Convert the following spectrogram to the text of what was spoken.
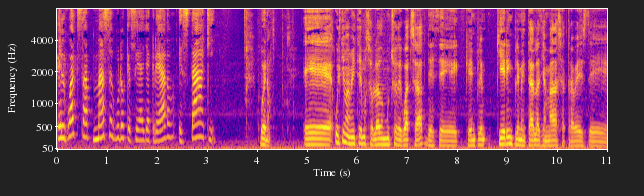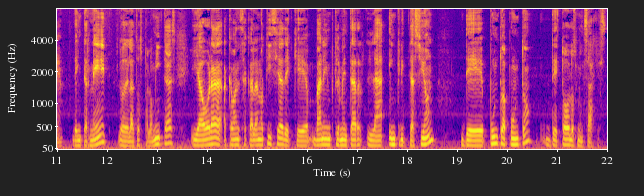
El WhatsApp más seguro que se haya creado está aquí. Bueno, eh, últimamente hemos hablado mucho de WhatsApp desde que quiere implementar las llamadas a través de, de, Internet, lo de las dos palomitas, y ahora acaban de sacar la noticia de que van a implementar la encriptación de punto a punto de todos los mensajes.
